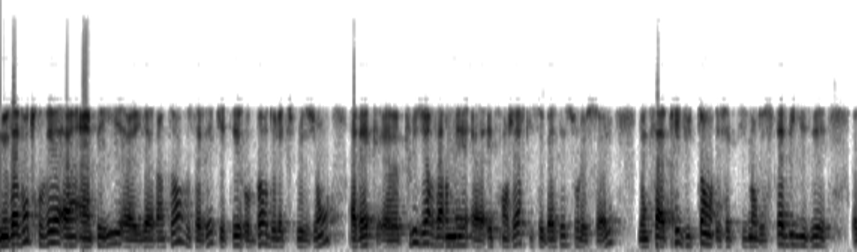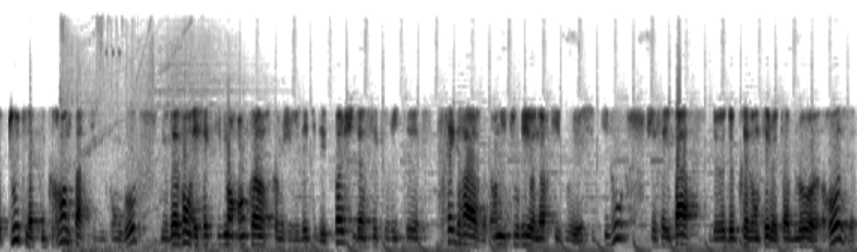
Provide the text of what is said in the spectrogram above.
Nous avons trouvé un, pays euh, il y a 20 ans, vous savez, qui était au bord de l'explosion, avec euh, plusieurs armées euh, étrangères qui se battaient sur le sol. Donc ça a pris du temps, effectivement, de stabiliser toute la plus grande partie du Congo. Nous avons effectivement encore, comme je vous ai dit, des poches d'insécurité très graves en Ituri, au nord Kivu et au sud Kivu. Je n'essaye pas de, de, présenter le tableau euh, rose,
